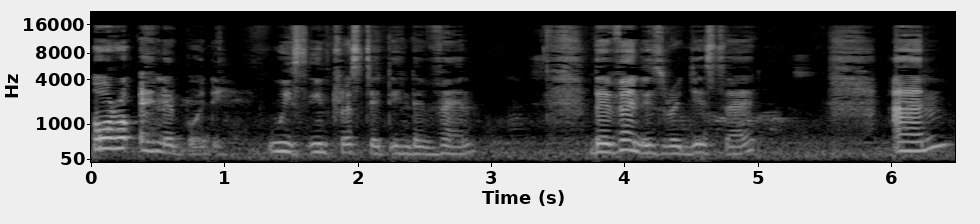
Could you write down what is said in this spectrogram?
or anybody who is interested in the event. The event is registered and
